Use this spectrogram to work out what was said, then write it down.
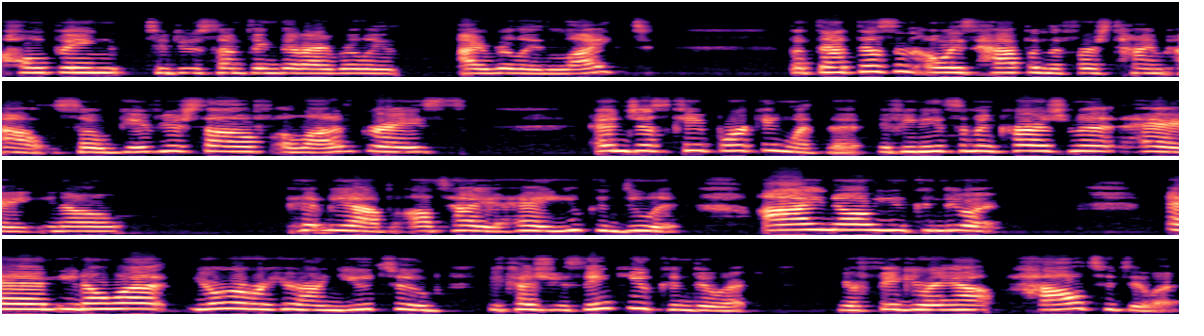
hoping to do something that I really I really liked but that doesn't always happen the first time out. So give yourself a lot of grace and just keep working with it. If you need some encouragement, hey, you know, hit me up. I'll tell you, hey, you can do it. I know you can do it. And you know what? You're over here on YouTube because you think you can do it. You're figuring out how to do it.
